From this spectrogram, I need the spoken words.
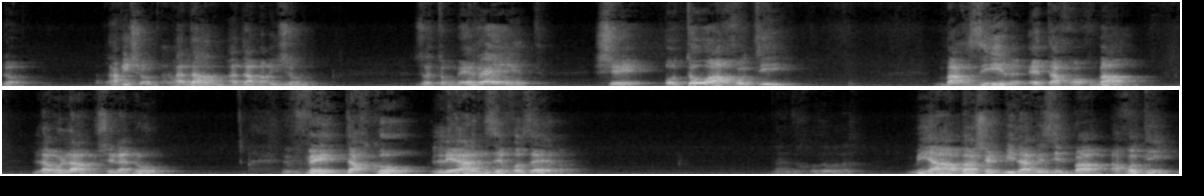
לא. הראשון, אדם, אדם הראשון. זאת אומרת שאותו אחותי מחזיר את החוכמה לעולם שלנו, ודרכו, לאן זה חוזר? מי האבא של בילה וזלפה? אחותי.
